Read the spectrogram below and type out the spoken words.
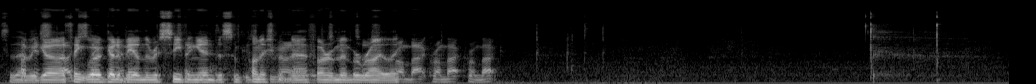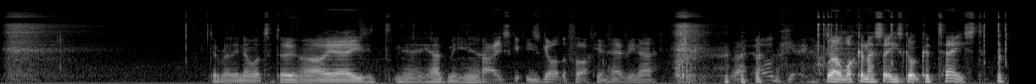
So there Okay, we go. I think we're going to be on the receiving end of some punishment now, if I remember rightly. Run back, run back, run back. Didn't really know what to do. Oh yeah, he, yeah, he had me here. Ah, he's, he's got the fucking heavy now. right, okay. Well, what can I say? He's got good taste. this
